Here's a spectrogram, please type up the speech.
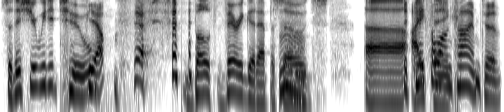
So this year we did two. Yep. both very good episodes. Uh, It takes a long time to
